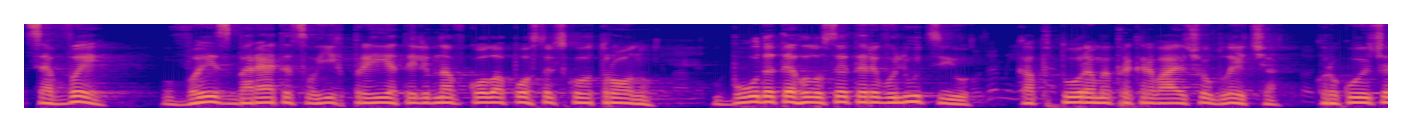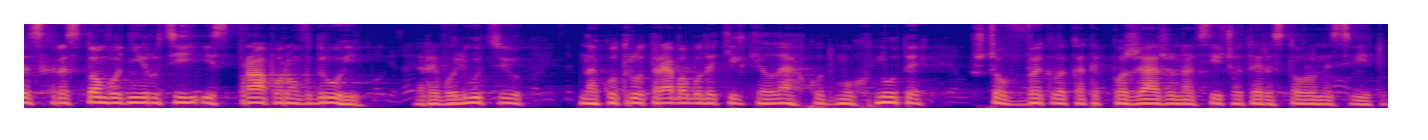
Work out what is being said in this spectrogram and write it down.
Це ви, ви зберете своїх приятелів навколо апостольського трону, будете голосити революцію, каптурами прикриваючи обличчя, крокуючи з хрестом в одній руці і з прапором в другій, революцію, на котру треба буде тільки легко дмухнути, щоб викликати пожежу на всі чотири сторони світу.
